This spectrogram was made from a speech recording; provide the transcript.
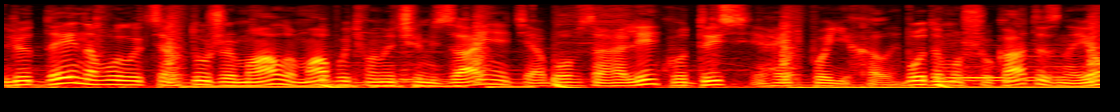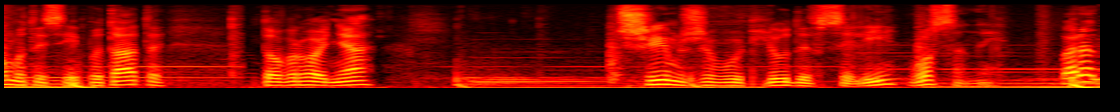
Людей на вулицях дуже мало, мабуть, вони чимсь зайняті або взагалі кудись геть поїхали. Будемо шукати, знайомитися і питати: доброго дня. Чим живуть люди в селі восени? Вперед!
